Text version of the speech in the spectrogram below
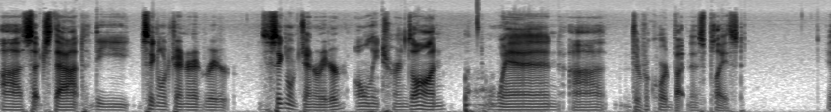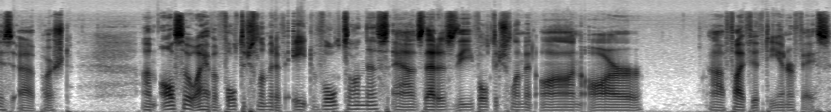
uh, such that the signal generator the signal generator only turns on when uh, the record button is placed is uh, pushed. Um, also, I have a voltage limit of 8 volts on this, as that is the voltage limit on our uh, 550 interface.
